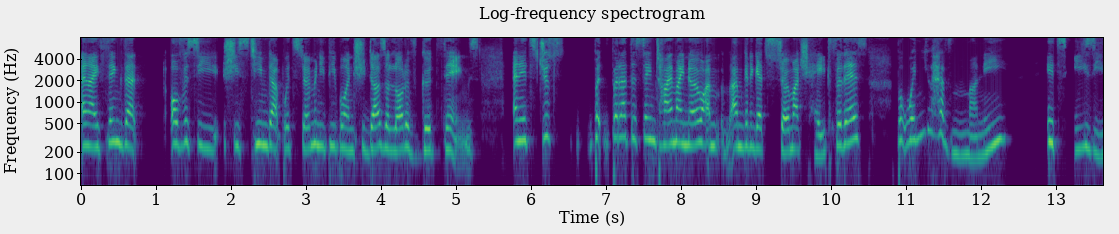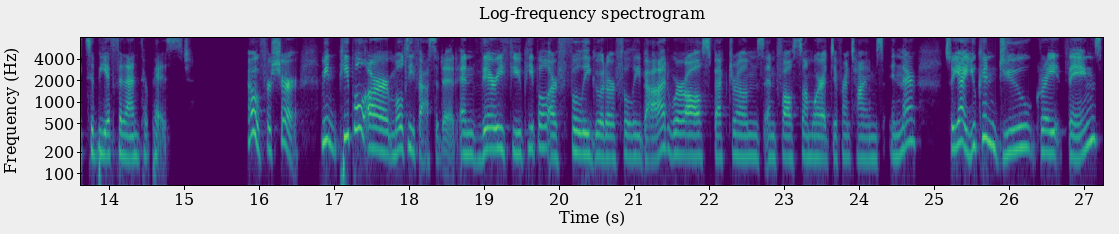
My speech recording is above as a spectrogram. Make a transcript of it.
And I think that obviously she's teamed up with so many people and she does a lot of good things. And it's just, but, but at the same time, I know I'm, I'm going to get so much hate for this. But when you have money, it's easy to be a philanthropist. Oh, for sure. I mean, people are multifaceted and very few people are fully good or fully bad. We're all spectrums and fall somewhere at different times in there. So yeah, you can do great things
